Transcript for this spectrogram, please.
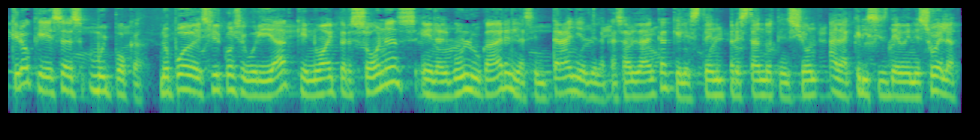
Creo que esa es muy poca. No puedo decir con seguridad que no hay personas en algún lugar en las entrañas de la Casa Blanca que le estén prestando atención a la crisis de Venezuela,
